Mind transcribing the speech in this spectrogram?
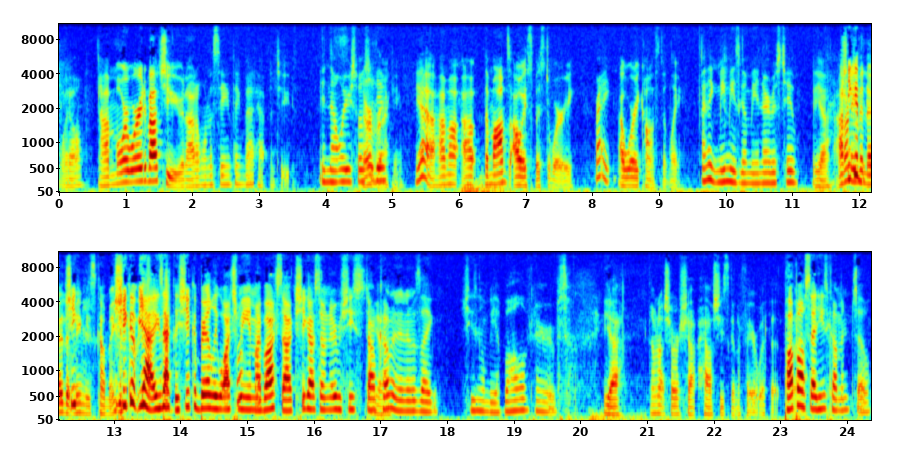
Well, I'm more worried about you, and I don't want to see anything bad happen to you. Isn't that what you're supposed Nerve to do? wracking. Yeah, I'm. I, the mom's always supposed to worry. Right. I worry constantly. I think Mimi's gonna be nervous too. Yeah, I don't She could- even know that she- Mimi's coming. She could, yeah, exactly. She could barely watch me in my box stock. She got so nervous she stopped Yeah. coming, and it was like, she's gonna be a ball of nerves. yeah, I'm not sure sh- how she's going to fare with it. Pawpaw so. said he's coming, so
